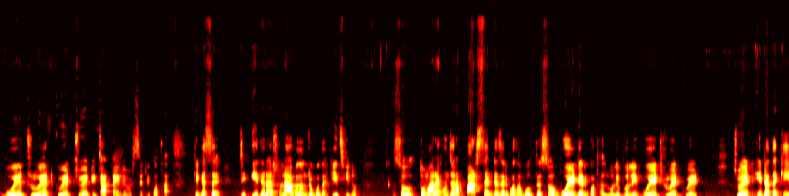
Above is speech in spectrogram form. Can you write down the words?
বুয়েট, রুয়েট, কুয়েট, চুয়েট, এই চারটা ইউনিভার্সিটির কথা, ঠিক আছে? যে এদের আসলে আবেদন যোগ্যতা কি ছিল? সো তোমার এখন যারা পার্সেন্টেজের কথা বলতেছো বুয়েটের কথা বলি বলি, বুয়েট, রুয়েট, কুয়েট, চুয়েট, এটাতে কি?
